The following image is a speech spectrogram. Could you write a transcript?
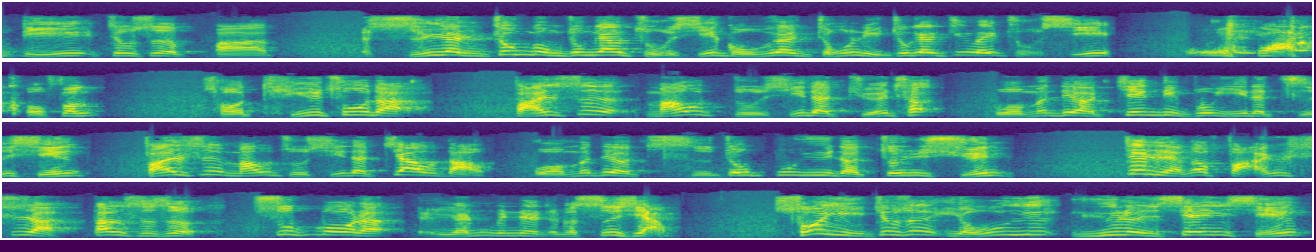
的就是把时任中共中央主席、国务院总理、中央军委主席。华国锋所提出的，凡是毛主席的决策，我们都要坚定不移的执行；凡是毛主席的教导，我们都要始终不渝的遵循。这两个凡是啊，当时是输破了人民的这个思想，所以就是由于舆论先行，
